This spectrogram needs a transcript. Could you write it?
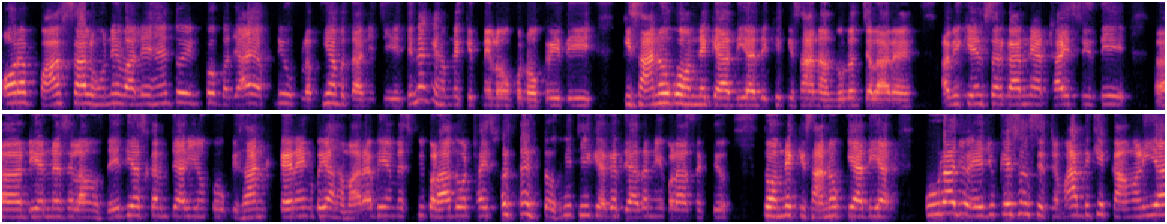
और अब पाँच साल होने वाले हैं तो इनको बजाय अपनी उपलब्धियाँ बतानी चाहिए थी ना कि हमने कितने लोगों को नौकरी दी, किसानों को हमने क्या दिया, देखिए किसान आंदोलन चला रहे हैं। अभी केंद्र सरकार ने अट्ठाईस फ़ीसदी डीएनएस अलाउंस दे दिया कर्मचारियों को। किसान कह रहे हैं भैया, हमारा भी एमएसपी बढ़ा दो अट्ठाईस परसेंट तो भी ठीक है, अगर ज़्यादा नहीं बढ़ा सकते हो तो हमने किसानों को क्या दिया? पूरा जो एजुकेशन सिस्टम, आप देखिए कांवड़िया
